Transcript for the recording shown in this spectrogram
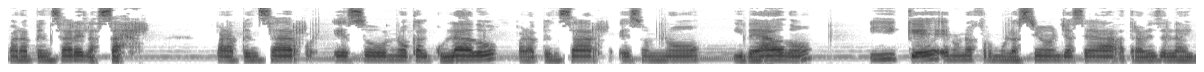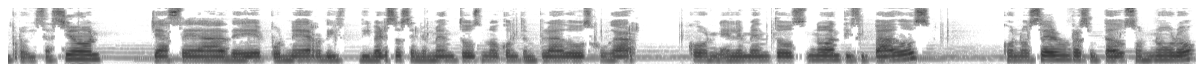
para pensar el azar para pensar eso no calculado, para pensar eso no ideado y que en una formulación, ya sea a través de la improvisación, ya sea de poner diversos elementos no contemplados, jugar con elementos no anticipados, conocer un resultado sonoro,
